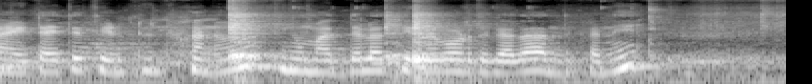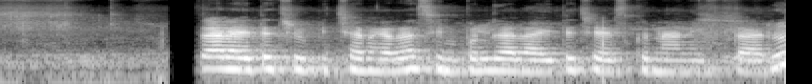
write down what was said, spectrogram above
నైట్ అయితే తింటున్నాను. ఇంక మధ్యలో తినకూడదు కదా అందుకని. ఇఫ్తార్ అయితే చూపించాను కదా సింపుల్గా అలా అయితే చేసుకున్నాను ఇఫ్తారు.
